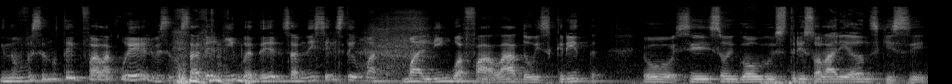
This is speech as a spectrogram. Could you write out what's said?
E não, você não tem que falar com ele, você não sabe a língua dele, não sabe nem se eles têm uma, uma língua falada ou escrita, ou se são igual os trissolarianos que se,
